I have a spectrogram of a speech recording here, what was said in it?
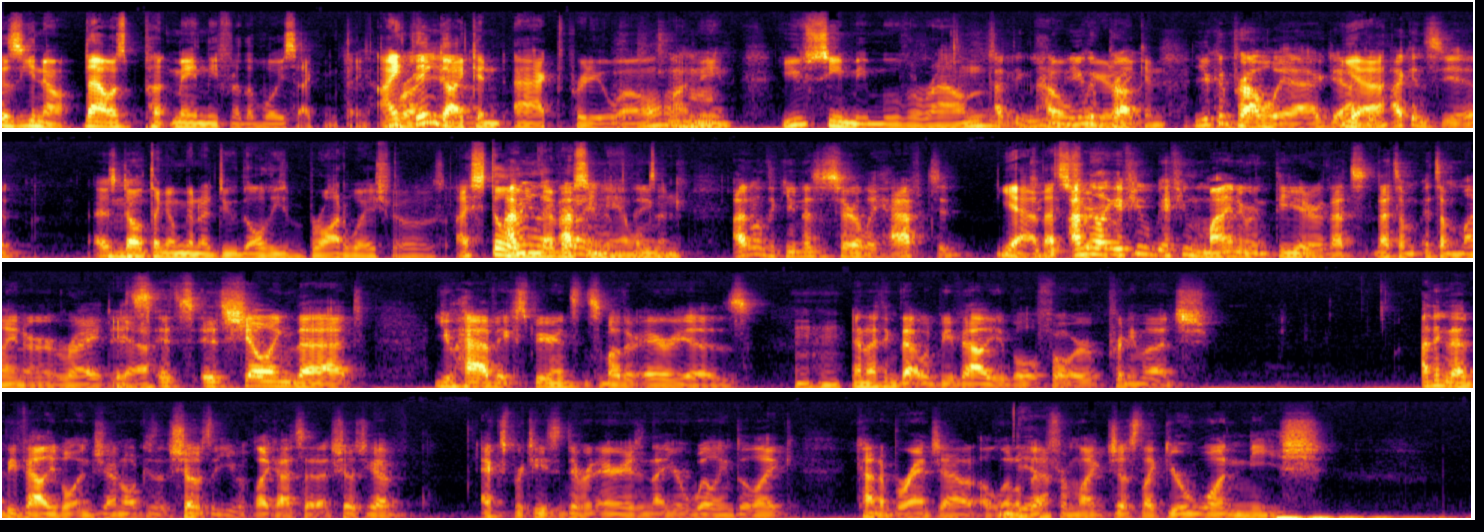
because you know that was mainly for the voice acting thing. I Right, think I can act pretty well. I mean, you've seen me move around. I think you, how you weird could I can. You could probably act. Yeah. I Yeah. can, I can see it. I just don't think I'm gonna do all these Broadway shows. I still I have mean, like, never I seen Hamilton. Think, I don't think you necessarily have to. Yeah, do- that's I mean, like if you if you minor in theater, that's that's a it's a minor, right? It's Yeah. it's it's showing that you have experience in some other areas, Mm-hmm. and I think that would be valuable for pretty much. I think that would be valuable in general because it shows that you, like I said, it shows you have expertise in different areas and that you're willing to like kind of branch out a little Yeah. bit from like just like your one niche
